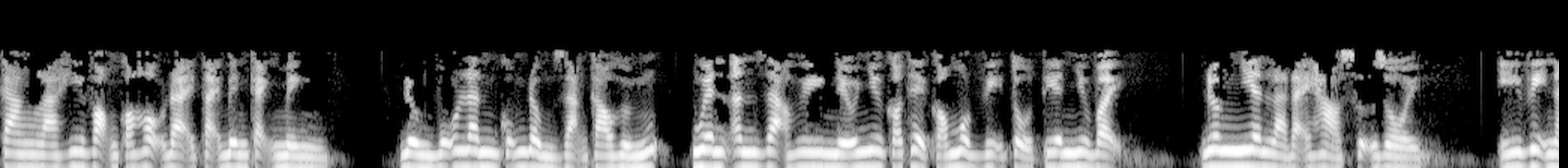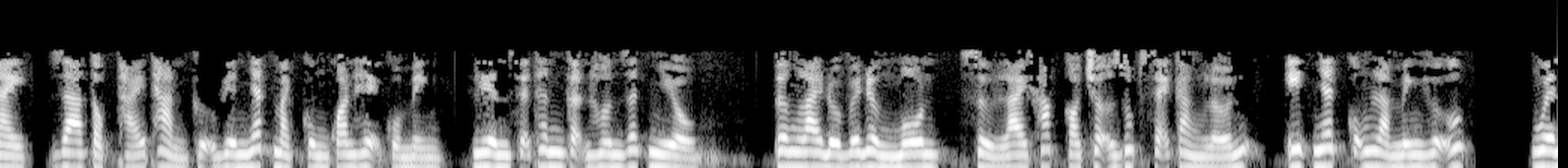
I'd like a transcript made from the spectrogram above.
càng là hy vọng có hậu đại tại bên cạnh mình. Đường Vũ Lân cũng đồng dạng cao hứng, Nguyên ân dạ huy nếu như có thể có một vị tổ tiên như vậy. Đương nhiên là đại hảo sự rồi. Ý vị này, gia tộc Thái Thản cự viên nhất mạch cùng quan hệ của mình, liền sẽ thân cận hơn rất nhiều. Tương lai đối với đường môn, sử lai khắc có trợ giúp sẽ càng lớn, ít nhất cũng là minh hữu. Nguyên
